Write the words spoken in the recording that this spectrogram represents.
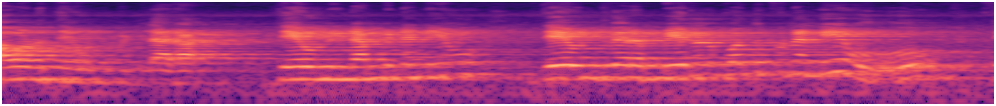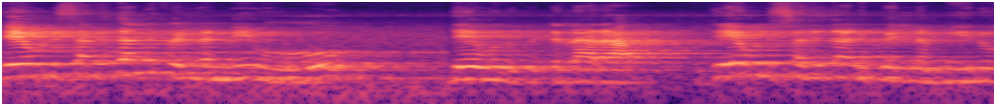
అవును దేవుని బిడ్డలారా దేవుని నమ్మిన నీవు దేవుని ద్వారా మేలును పొందుకున్న నీవు దేవుని సన్నిధానికి వెళ్ళిన నీవు దేవుని బిడ్డలారా దేవుని సన్నిధానికి వెళ్ళిన మీరు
